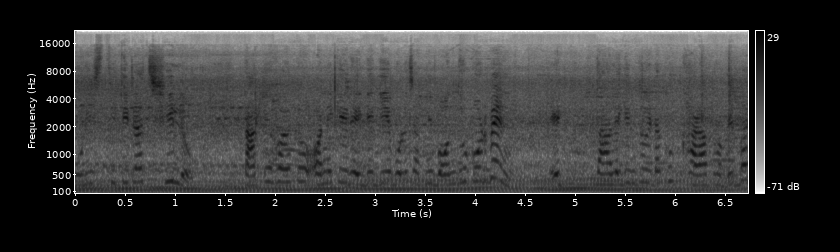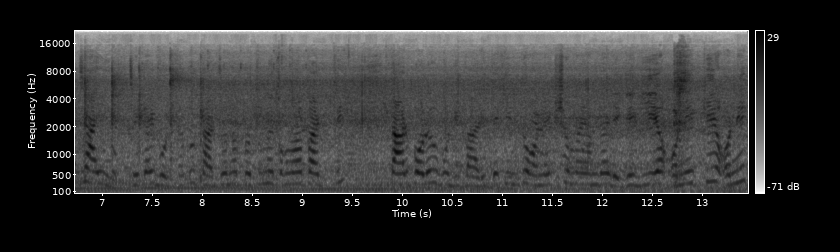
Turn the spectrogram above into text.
পরিস্থিতিটা ছিল, তাতে হয়তো অনেকে রেগে গিয়ে বলেছে, আপনি বন্ধ করবেন? তাহলে কিন্তু এটা খুব খারাপ হবে। বা যাই হোক, যেটাই বলে থাকুক তার জন্য প্রথমে ক্ষমা প্রার্থী। তারপরেও বলি, বাড়িতে কিন্তু অনেক সময় আমরা রেগে গিয়ে অনেকে অনেক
